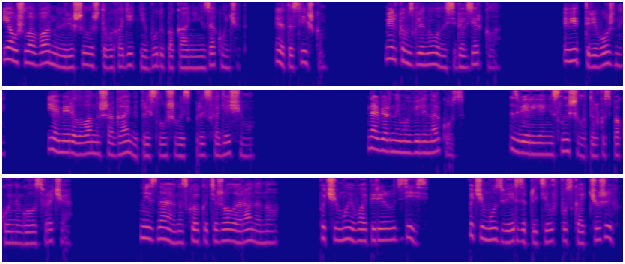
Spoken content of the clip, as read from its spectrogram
Я ушла в ванну и решила, что выходить не буду, пока они не закончат. Это слишком. Мельком взглянула на себя в зеркало. Вид тревожный. Я мерила ванну шагами, прислушиваясь к происходящему. Наверное, ему ввели наркоз. Зверя я не слышала, только спокойный голос врача. Не знаю, насколько тяжелая рана, но... Почему его оперируют здесь? Почему зверь запретил впускать чужих?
